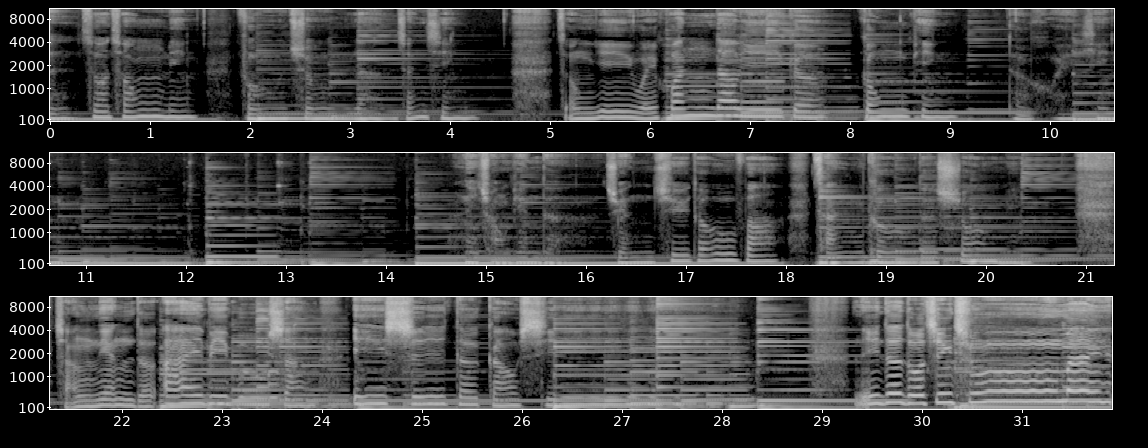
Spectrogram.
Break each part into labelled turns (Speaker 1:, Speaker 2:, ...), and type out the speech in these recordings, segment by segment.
Speaker 1: 自作聪明，付出了真心，总以为换到一个公平的回应。你床边的卷曲头发，残酷的说明，常年的爱比不上一时的高兴。你的多情出卖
